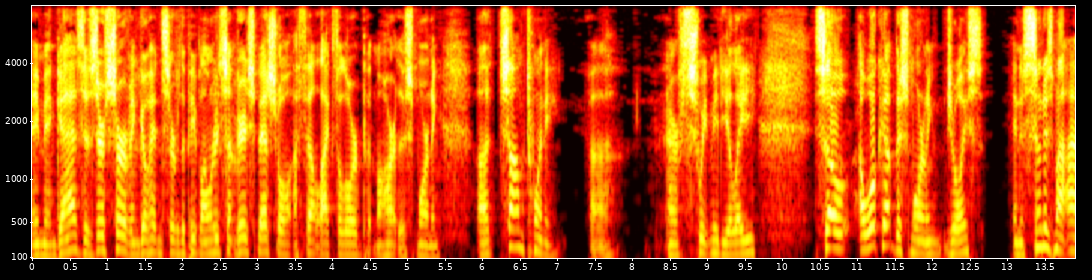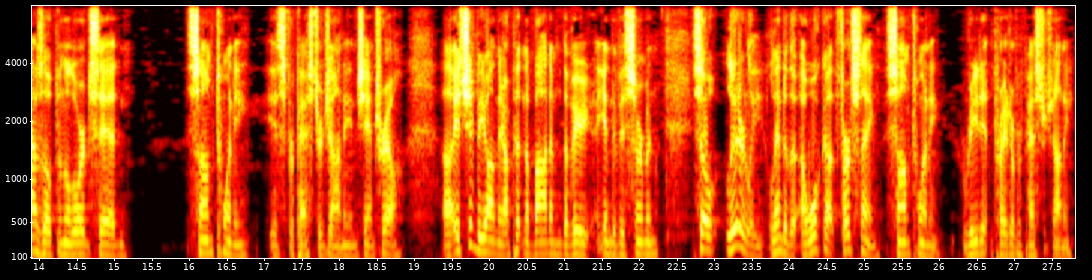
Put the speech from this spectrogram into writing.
Amen. Guys, as they're serving, go ahead and serve the people. I want to do something very special. I felt like the Lord put in my heart this morning. Uh, Psalm 20, uh, our sweet media lady. So I woke up this morning, Joyce, and as soon as my eyes opened, the Lord said, Psalm 20 is for Pastor Johnny and Chantrell. Uh, it should be on there. I put in the bottom, the very end of his sermon. So literally, Linda, the, I woke up first thing, Psalm 20 read it and pray it over Pastor Johnny.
